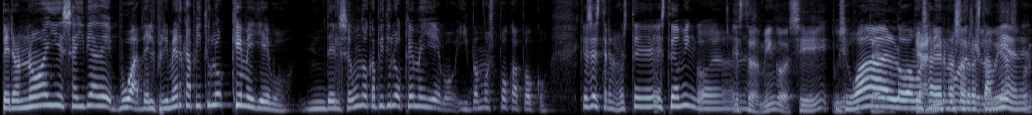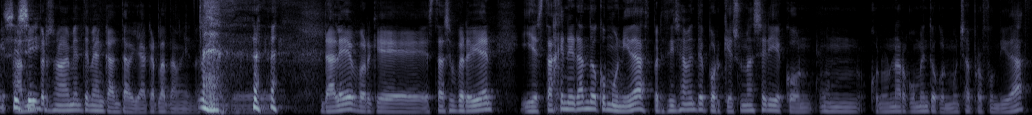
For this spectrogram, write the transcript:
Pero no hay esa idea de, Buah, del primer capítulo, ¿qué me llevo? Del segundo capítulo, ¿qué me llevo? Y vamos poco a poco. ¿Qué se estrenó este, este domingo? Eh, Este domingo, sí. Pues igual lo vamos a ver nosotros veas también, ¿eh? Sí, a mí sí. personalmente me ha encantado y a Carla también. dale, porque está súper bien y está generando comunidad, precisamente porque es una serie con un, con un argumento con mucha profundidad.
